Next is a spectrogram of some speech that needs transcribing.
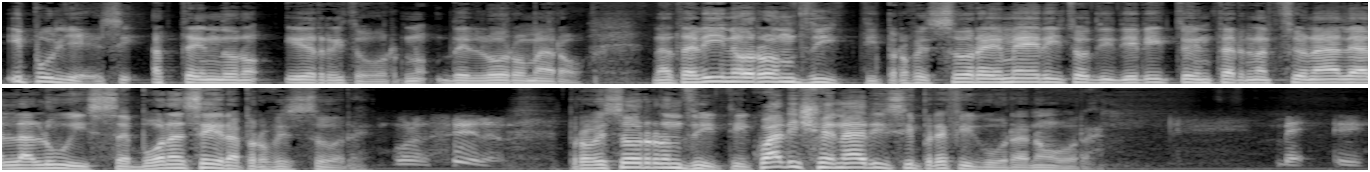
i pugliesi attendono il ritorno del loro Marò. Natalino Ronzitti, professore emerito di diritto internazionale alla LUIS. Buonasera, professore. Buonasera. Professor Ronzitti, quali scenari si prefigurano ora? Beh, eh,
